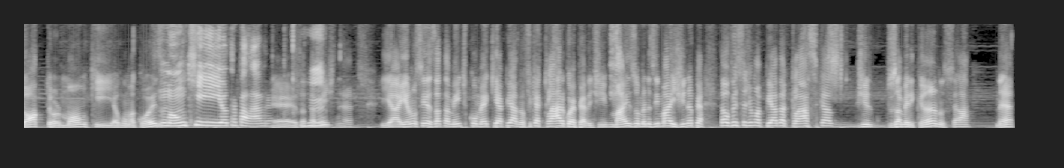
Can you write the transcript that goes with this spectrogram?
doctor, monkey, alguma coisa. Monkey e outra palavra. É, exatamente, uhum. né? E aí eu não sei exatamente como é que é a piada. Não fica claro qual é a piada. A gente mais ou menos imagina a piada. Talvez seja uma piada clássica de, dos americanos, sei lá, né?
